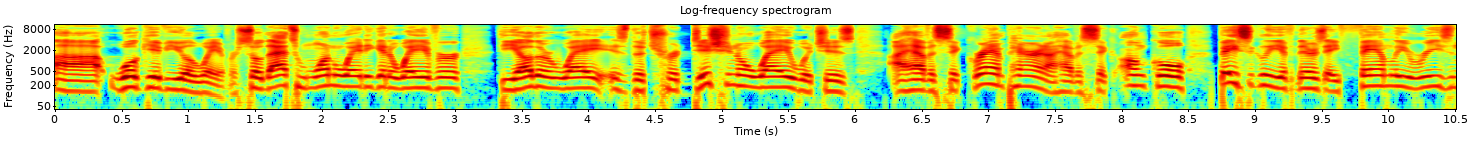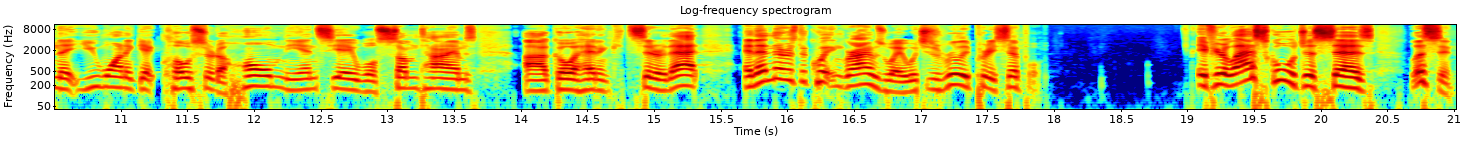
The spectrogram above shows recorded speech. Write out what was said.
uh, we'll give you a waiver. So that's one way to get a waiver. The other way is the traditional way, which is I have a sick grandparent, I have a sick uncle. Basically, if there's a family reason that you want to get closer to home, the NCA will sometimes uh, go ahead and consider that. And then there's the Quentin Grimes way, which is really pretty simple. If your last school just says, listen,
